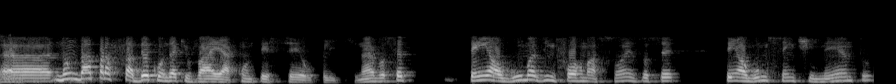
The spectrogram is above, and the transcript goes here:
Uh, não dá para saber quando é que vai acontecer o clique. Né? Você tem algumas informações, você tem algum sentimento,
